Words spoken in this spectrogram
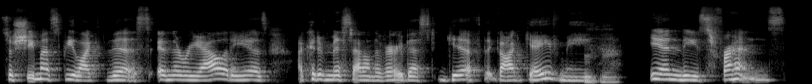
so she must be like this. And the reality is, I could have missed out on the very best gift that God gave me Mhm. in these friends.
